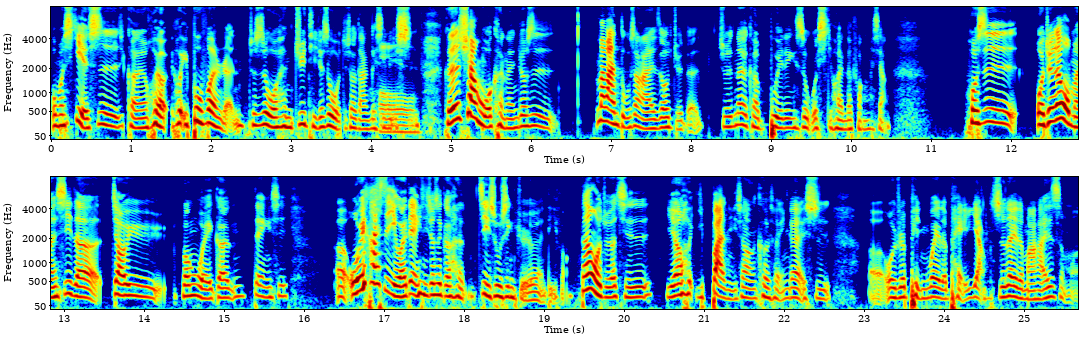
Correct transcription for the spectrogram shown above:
我们系也是可能会有会一部分人，就是我很具体，就是我就是要当一个心理师。Oh. 可是像我，可能就是慢慢读上来之后，觉得就是那个可能不一定是我喜欢的方向，或是我觉得我们系的教育氛围跟电影系，呃，我一开始以为电影系就是个很技术性学院的地方，但是我觉得其实也有一半以上的课程应该也是，呃，我觉得品味的培养之类的吗？还是什么？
